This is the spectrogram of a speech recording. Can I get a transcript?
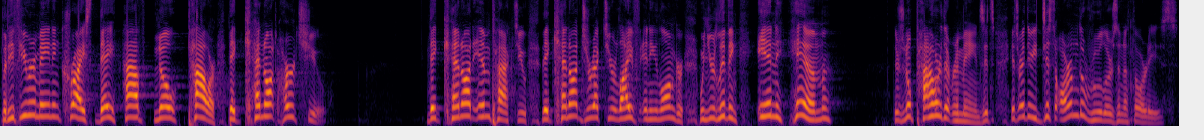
But if you remain in Christ, they have no power. They cannot hurt you. They cannot impact you. They cannot direct your life any longer. When you're living in Him, there's no power that remains. It's, it's right there. He disarmed the rulers and authorities.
